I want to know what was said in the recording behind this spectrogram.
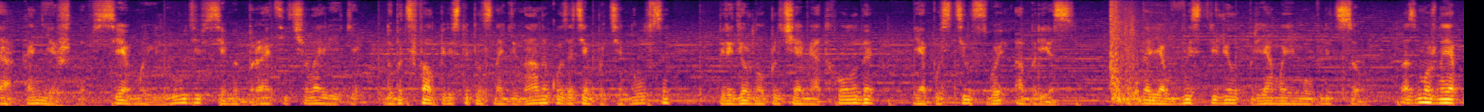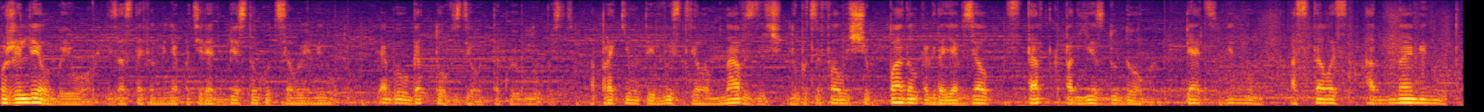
«Да, конечно, все мы люди, все мы братья-человеки». Дубоцефал переступил с ноги на ногу, затем потянулся, передернул плечами от холода и опустил свой обрез. когда я выстрелил прямо ему в лицо. Возможно, я пожалел бы его, и заставь он меня потерять без толку целую минуту. Я был готов сделать такую глупость. Опрокинутый выстрелом навзничь, Дубоцефал еще падал, когда я взял старт к подъезду дома. Пять минут. Осталась одна минута.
